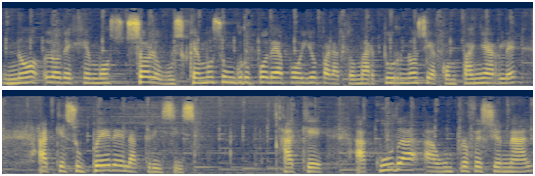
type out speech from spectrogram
no lo dejemos solo, busquemos un grupo de apoyo para tomar turnos y acompañarle a que supere la crisis, a que acuda a un profesional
